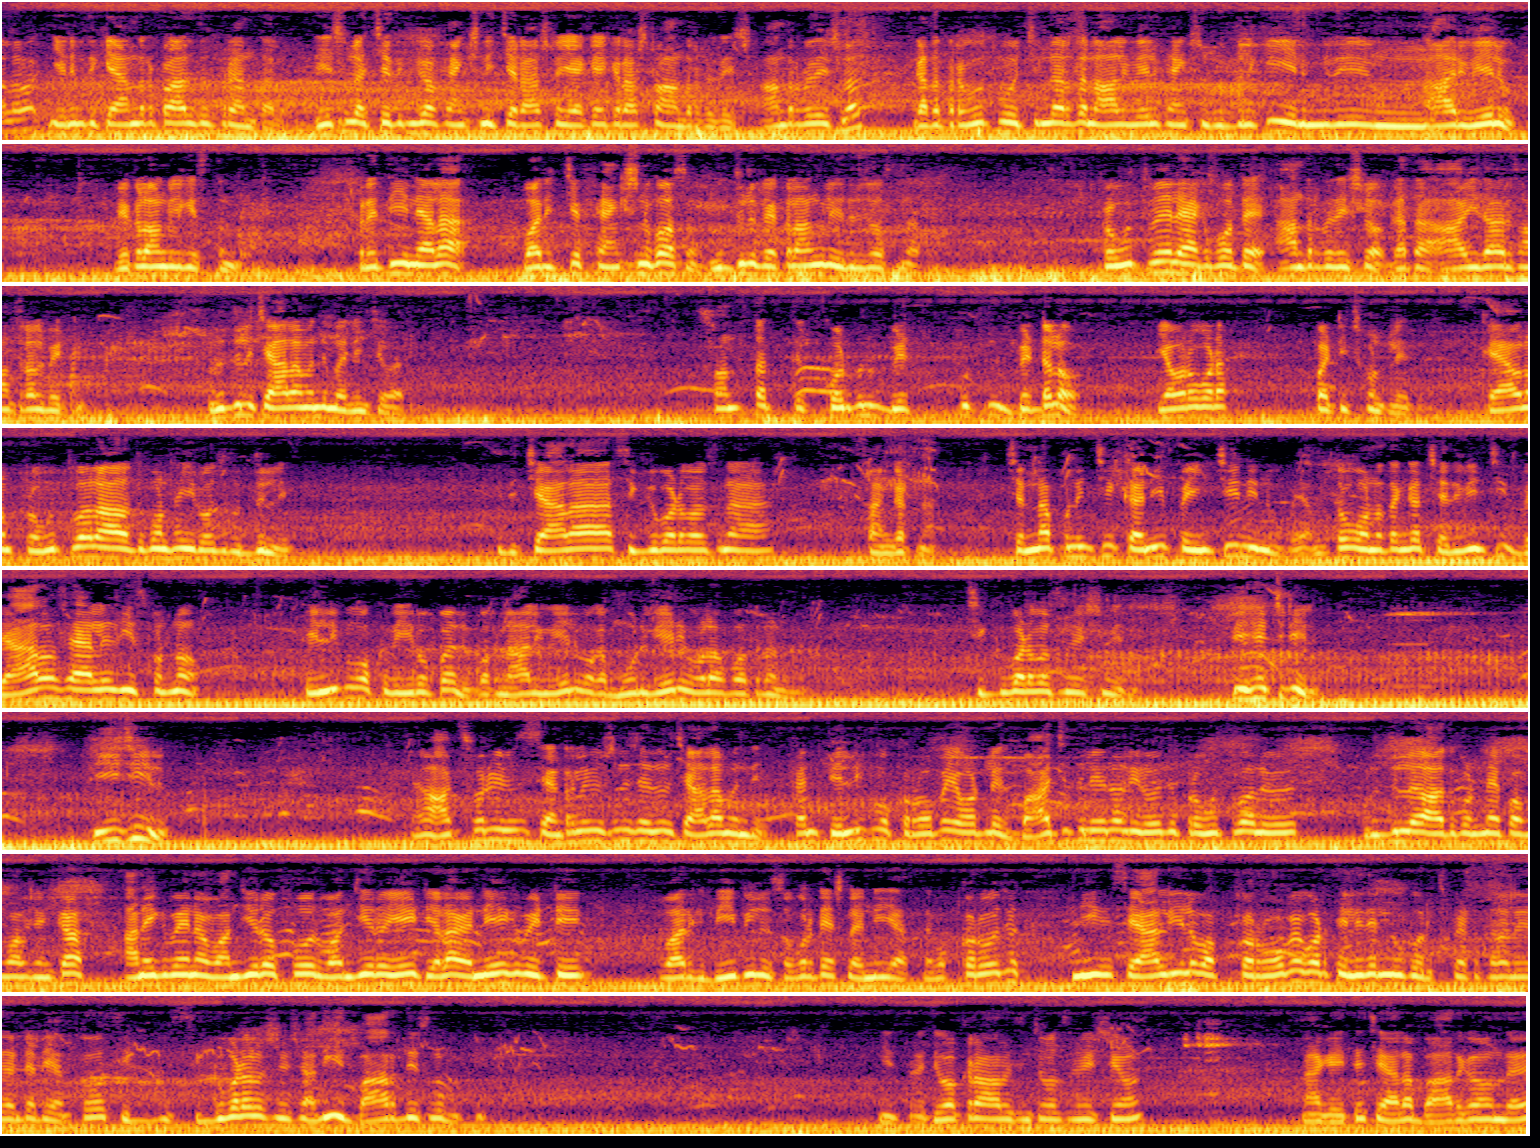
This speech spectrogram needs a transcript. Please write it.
జిల్లాలో ఎనిమిది కేంద్ర పాలిత ప్రాంతాలు. దేశంలో అత్యధికంగా పెన్షన్ ఇచ్చే రాష్ట్రం ఏకైక రాష్ట్రం ఆంధ్రప్రదేశ్. ఆంధ్రప్రదేశ్లో గత ప్రభుత్వం వచ్చిన తర్వాత నాలుగు వేలు పెన్షన్ వృద్ధులకి ఎనిమిది ఆరు వేలు వికలాంగులకి ఇస్తుంది. ప్రతి నెల వారు ఇచ్చే పెన్షన్ కోసం వృద్ధులు వికలాంగులు ఎదురు చూస్తున్నారు. ప్రభుత్వమే లేకపోతే ఆంధ్రప్రదేశ్లో గత ఐదారు సంవత్సరాలు పెట్టి వృద్ధులు చాలామంది మరణించేవారు. సొంత కొడుకుని బిడ్ పుట్టిన బిడ్డలో ఎవరు కూడా పట్టించుకోవట్లేదు కేవలం ప్రభుత్వాలు ఆదుకుంటున్నాయి ఈరోజు వృద్ధుల్ని ఇది చాలా సిగ్గుపడవలసిన సంఘటన. చిన్నప్పటి నుంచి కని పెంచి నిన్ను ఎంతో ఉన్నతంగా చదివించి వేల శాలరీ తీసుకుంటున్నావు. పెళ్ళికి ఒక వెయ్యి రూపాయలు ఒక నాలుగు వేలు ఒక మూడు వేలు ఇవ్వలేకపోతున్నాను. సిగ్గుపడవలసిన విషయం ఇది. పిహెచ్డీలు పీజీలు. ఆక్స్ఫర్డ్ యూనివర్సిటీ సెంట్రల్ యూనివర్సిటీలో చదివిన చాలామంది. కానీ పెళ్ళికి ఒక్క రూపాయి ఇవ్వట్లేదు. బాధ్యత లేని వాళ్ళు ఈరోజు ప్రభుత్వాలు వృద్ధులు ఆదుకుంటున్నాయి పాపం వాళ్ళకి. ఇంకా అనేకమైన one zero four one zero eight ఇలా అనేక పెట్టి వారికి బీపీలు షుగర్ టెస్ట్లు అన్నీ చేస్తున్నాయి. ఒక్కరోజు నీ శాలరీలో ఒక్క రూపాయి కూడా తెలియదని నువ్వు ఖర్చు పెట్టడం లేదంటే అది ఎంతో సిగ్గు సిగ్గుపడవలసిన విషయం. అది భారతదేశంలో పుట్టి. ఇది ప్రతి ఒక్కరు ఆలోచించవలసిన విషయం నాకైతే చాలా బాధగా ఉంది.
